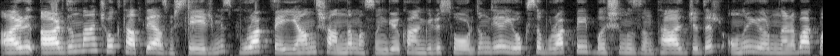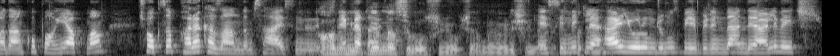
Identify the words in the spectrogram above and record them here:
Ar- ardından çok tatlı yazmış seyircimiz. Burak Bey yanlış anlamasın Gökhan Gül'ü sordum diye. Yoksa Burak Bey başımızın tacıdır. Onun yorumlara bakmadan kupon yapmam. Çok da para kazandım sayesinde demiş. Daha da ne kadar nasip olsun. Yok canım ben öyle şeyler. Kesinlikle her yorumcumuz birbirinden değerli ve hiç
